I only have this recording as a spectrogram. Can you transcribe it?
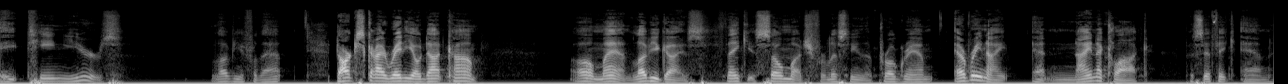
18 years. Love you for that. DarkSkyRadio.com. Oh man, love you guys. Thank you so much for listening to the program every night at 9 o'clock Pacific and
